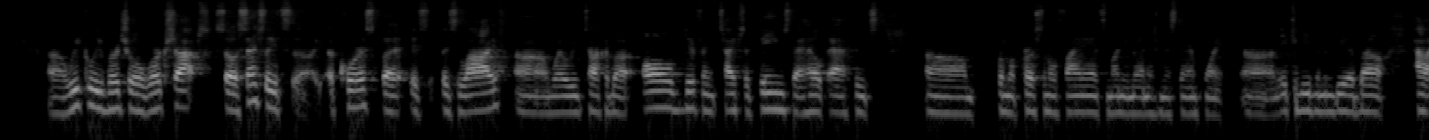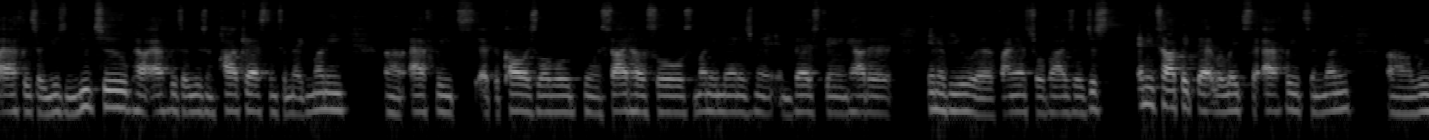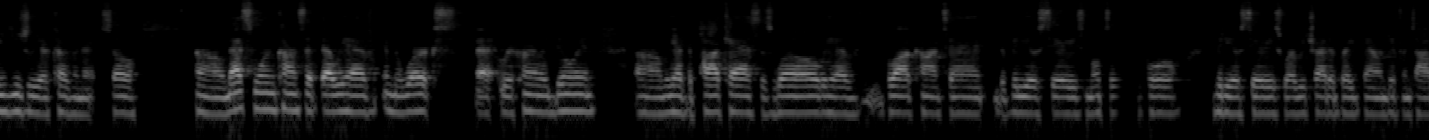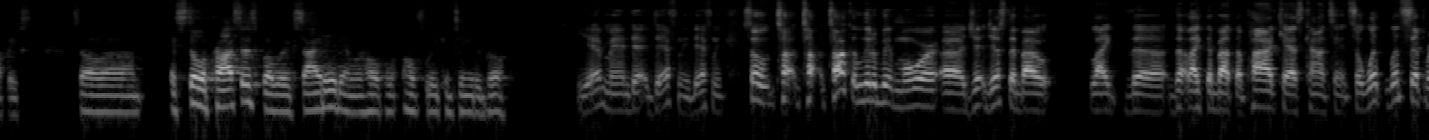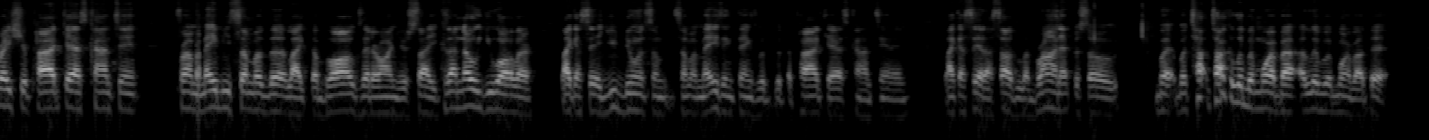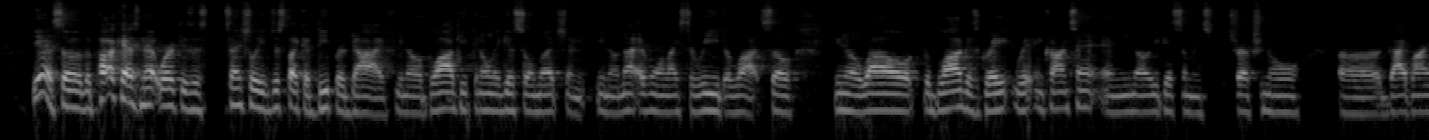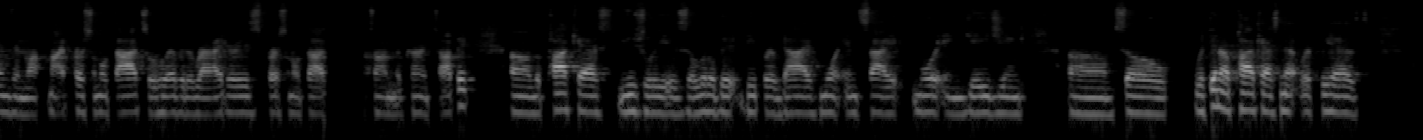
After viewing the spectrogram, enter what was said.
uh, weekly virtual workshops. So essentially, it's a, a course, but it's it's live um, where we talk about all different types of themes that help athletes um, from a personal finance, money management standpoint. Um, it can even be about how athletes are using YouTube, how athletes are using podcasting to make money. Uh, athletes at the college level doing side hustles, money management, investing, how to interview a financial advisor, just any topic that relates to athletes and money, uh, we usually are covering it. So um, that's one concept that we have in the works that we're currently doing. Um, we have the podcast as well. We have blog content, the video series, multiple video series where we try to break down different topics. So um, it's still a process, but we're excited and we're hope- hopefully continue to grow. Yeah, man, de- definitely, definitely. So talk, talk, talk a little bit more uh, just about like the, the like about the podcast content. So what what separates your podcast content from maybe some of the like the blogs that are on your site? Because I know you all are, like I said, you're doing some some amazing things with with the podcast content. And like I said, I saw the LeBron episode, but but talk talk a little bit more about a little bit more about that. Yeah, so the podcast network is essentially just like a deeper dive. You know, a blog you can only get so much, and you know, not everyone likes to read a lot. So, you know, while the blog is great written content, and you know, you get some instructional uh, guidelines and my, my, personal thoughts or whoever the writer is personal thoughts on the current topic um, the podcast usually is a little bit deeper dive more insight more engaging um, so within our podcast network we have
